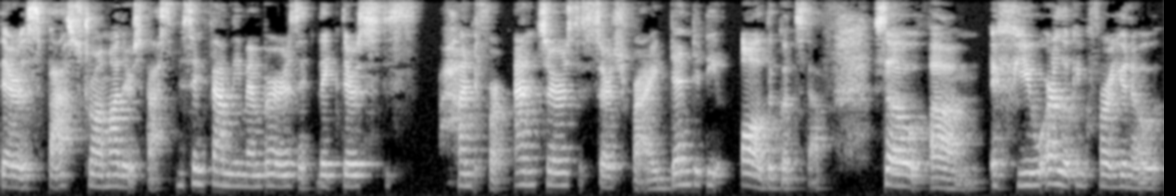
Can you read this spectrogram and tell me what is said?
There is past trauma. There's past missing family members. Like there's this hunt for answers, the search for identity, all the good stuff. So, um, if you are looking for, you know,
